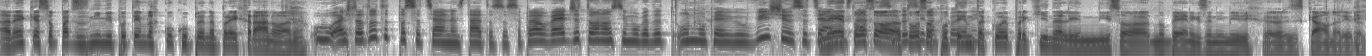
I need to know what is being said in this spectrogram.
a ne, ker so pač z njimi potem lahko kupili naprej hrano. a ne. Uh, a je šlo to tudi po socialnem statusu? Se pravi, več žetonov si mogel dati unmu, ki je bil višji v socialnem Ne, to statusu. so, da to si so potem takoj prekinili in niso nobenih zanimivih eh, raziskav naredili.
